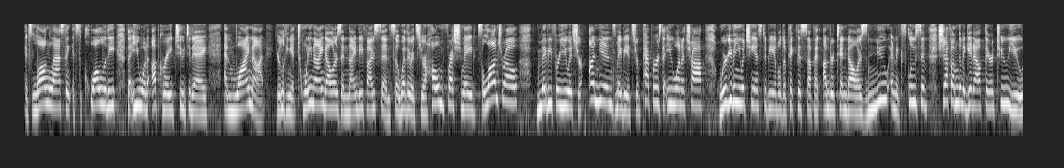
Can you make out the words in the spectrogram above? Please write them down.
It's long lasting. It's the quality that you want to upgrade to today. And why not? You're looking at $29.95. So whether it's your home fresh made cilantro, maybe for you it's your onions, maybe it's your peppers that you want to chop, we're giving you a chance to be able to pick this up at under $10, new and exclusive. Chef, I'm going to get out there to you.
